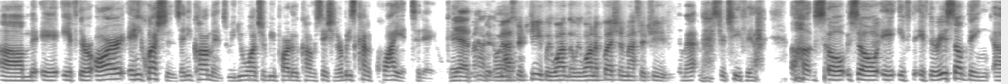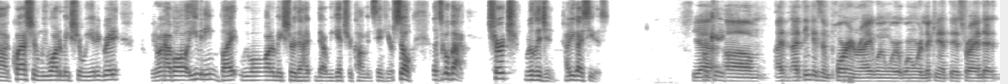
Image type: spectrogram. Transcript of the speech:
um, if there are any questions any comments we do want you to be part of the conversation everybody's kind of quiet today okay Yeah, Master. Master Chief, we want we want a question, Master Chief. Ma- Master Chief, yeah. Uh, so, so if if there is something uh, question, we want to make sure we integrate it. We don't have all evening, but we want to make sure that that we get your comments in here. So let's go back. Church, religion. How do you guys see this? Yeah. Okay. Um, I, I think it's important, right, when we're when we're looking at this, right? And that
